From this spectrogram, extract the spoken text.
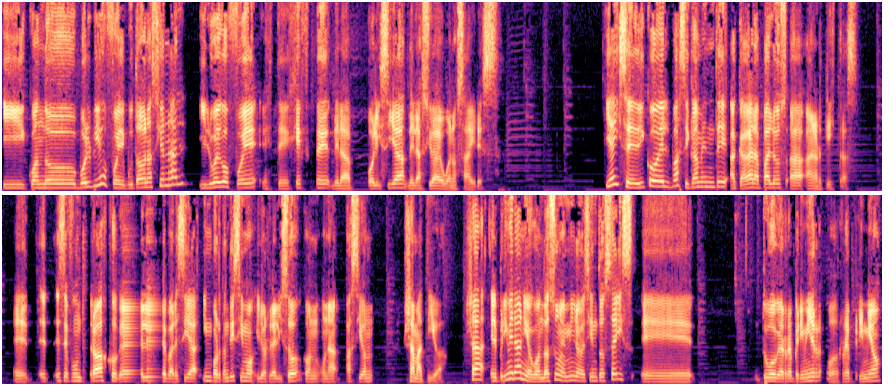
Y cuando volvió fue diputado nacional y luego fue este, jefe de la policía de la ciudad de Buenos Aires. Y ahí se dedicó él básicamente a cagar a palos a anarquistas. Eh, e- ese fue un trabajo que a él le parecía importantísimo y lo realizó con una pasión llamativa. Ya el primer año, cuando asume en 1906, eh, tuvo que reprimir, o reprimió,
